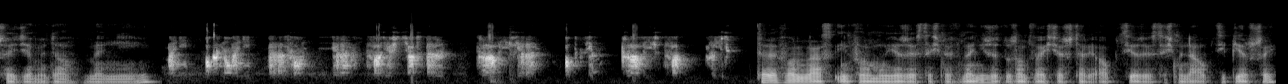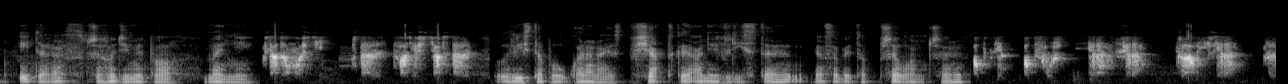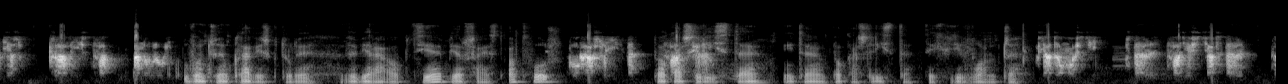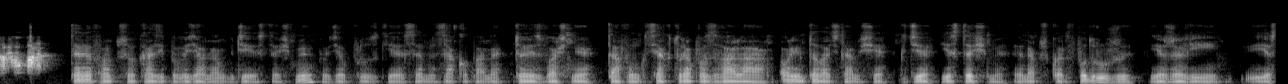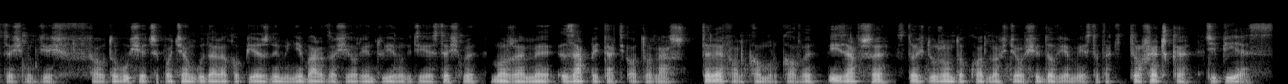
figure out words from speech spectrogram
przejdziemy do menu. Menu, okno menu, telefon, 1 z 24, klawisz 1, opcje, klawisz 2, licz, Telefon nas informuje, że jesteśmy w menu, że tu są 24 opcje, że jesteśmy na opcji pierwszej. I teraz przechodzimy po menu. wiadomości, 4 z 24, Lista poukładana jest w siatkę, a nie w listę. Ja sobie to przełączę otwórz, 1 z 7, klawisz 1, wybierz, klawisz 2, anuluj, Włączyłem klawisz, który wybiera opcję. Pierwsza jest otwórz, pokaż listę, pokaż 2 z 7, listę i tę pokaż listę w tej chwili włączę. wiadomości, 4 z 24, zachowane, Telefon przy okazji powiedział nam, gdzie jesteśmy. Powiedział plus GSM zakopane. To jest właśnie ta funkcja, która pozwala orientować nam się, gdzie jesteśmy. Na przykład w podróży, jeżeli jesteśmy gdzieś w autobusie czy pociągu dalekopieżnym i nie bardzo się orientujemy, gdzie jesteśmy, możemy zapytać o to nasz telefon komórkowy i zawsze z dość dużą dokładnością się dowiemy. Jest to taki troszeczkę GPS.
